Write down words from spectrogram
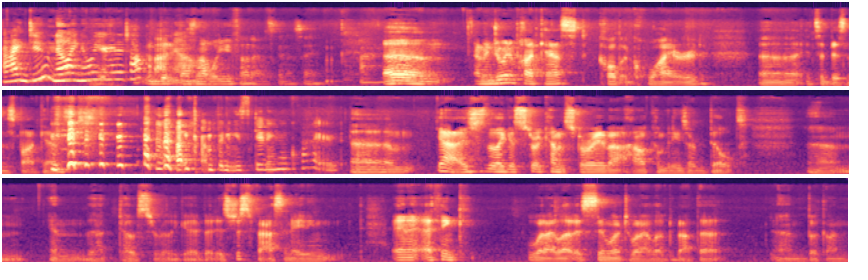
I do know. I know what you're going to talk about But now. that's not what you thought I was going to say. Uh, Um, I'm enjoying a podcast called Acquired. Uh, it's a business podcast. about companies getting acquired. um, yeah, it's just like a story, kind of story about how companies are built. Um, and the hosts are really good, but it's just fascinating. And I think what I love is similar to what I loved about that um, book on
